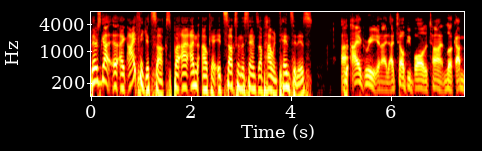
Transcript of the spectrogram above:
There's got uh, like I think it sucks, but I, I'm okay. It sucks in the sense of how intense it is. I, I agree, and I, I tell people all the time. Look, I'm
